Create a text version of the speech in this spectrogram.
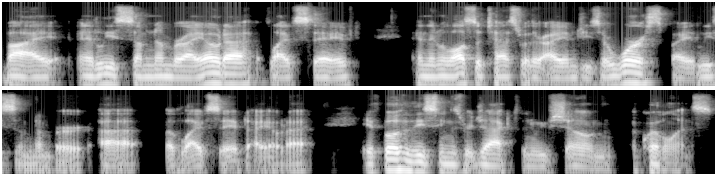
by at least some number iota of lives saved. And then we'll also test whether IMGs are worse by at least some number uh, of lives saved iota. If both of these things reject, then we've shown equivalence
